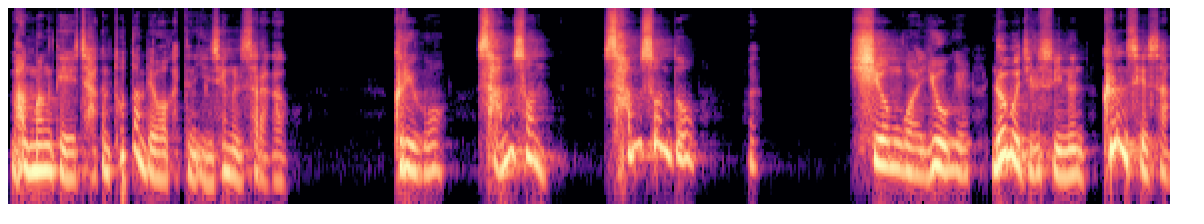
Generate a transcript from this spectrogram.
망망대해 작은 돛담배와 같은 인생을 살아가고 그리고 삼손, 삼손도 시험과 유혹에 넘어질 수 있는 그런 세상,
